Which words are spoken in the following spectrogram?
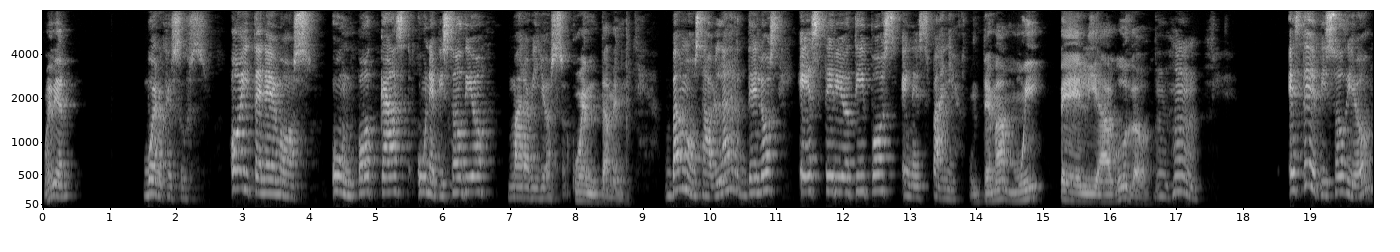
Muy bien. Bueno, Jesús, hoy tenemos un podcast, un episodio maravilloso. Cuéntame. Vamos a hablar de los estereotipos en España. Un tema muy peliagudo. Este episodio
